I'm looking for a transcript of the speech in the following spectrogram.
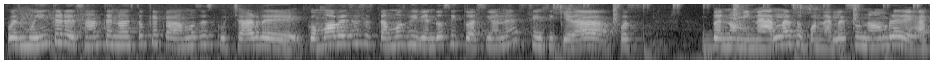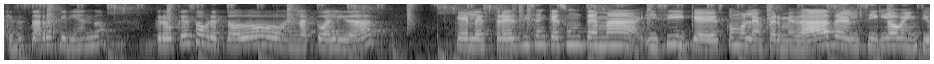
Pues muy interesante, ¿no? Esto que acabamos de escuchar de cómo a veces estamos viviendo situaciones sin siquiera, pues, denominarlas o ponerles su nombre de a qué se está refiriendo. Creo que sobre todo en la actualidad, que el estrés dicen que es un tema, y sí, que es como la enfermedad del siglo XXI,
